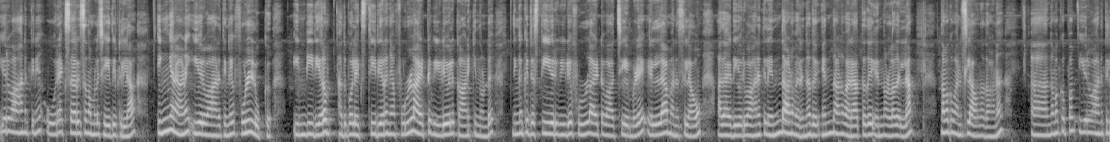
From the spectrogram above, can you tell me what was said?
ഈ ഒരു വാഹനത്തിന് ഒരു അക്സറീസ് നമ്മൾ ചെയ്തിട്ടില്ല. ഇങ്ങനെയാണ് ഈ ഒരു വാഹനത്തിന്റെ ഫുൾ ലുക്ക് ഇന്റീരിയറും അതുപോലെ എക്സ്റ്റീരിയറും ഞാൻ ഫുള്ളായിട്ട് വീഡിയോയിൽ കാണിക്കുന്നുണ്ട്. നിങ്ങൾക്ക് ജസ്റ്റ് ഈ ഒരു വീഡിയോ ഫുള്ളായിട്ട് വാച്ച് ചെയ്യുമ്പോഴേ എല്ലാം മനസ്സിലാവും. അതായത് ഈ ഒരു വാഹനത്തിൽ എന്താണ് വരുന്നത് എന്താണ് വരാത്തത് എന്നുള്ളതെല്ലാം നമുക്ക് മനസ്സിലാവുന്നതാണ്. നമുക്കിപ്പം ഈ ഒരു വാഹനത്തിൽ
